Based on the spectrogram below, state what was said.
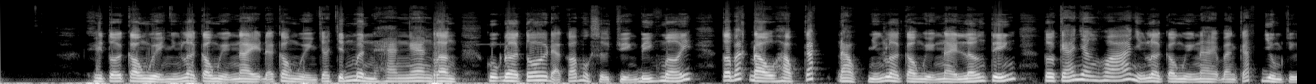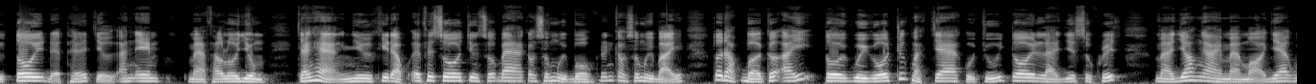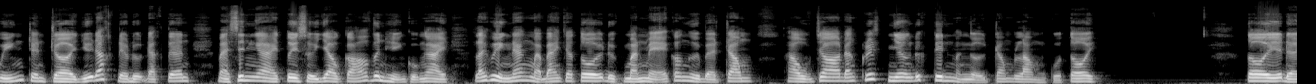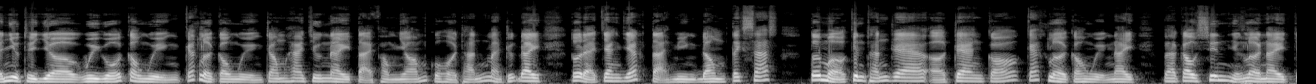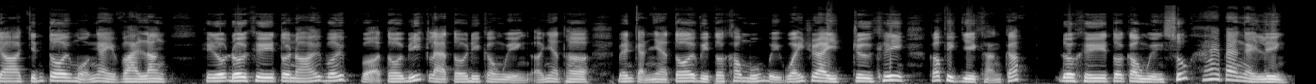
Khi tôi cầu nguyện những lời cầu nguyện này để cầu nguyện cho chính mình hàng ngàn lần, cuộc đời tôi đã có một sự chuyển biến mới. Tôi bắt đầu học cách đọc những lời cầu nguyện này lớn tiếng, tôi cá nhân hóa những lời cầu nguyện này bằng cách dùng chữ tôi để thế chữ anh em mà Phaolô dùng. Chẳng hạn như khi đọc Epheso chương số 3 câu số 14 đến câu số 17, tôi đọc bởi cớ ấy, tôi quỳ gối trước mặt cha của Chúa tôi là Jesus Christ, mà do Ngài mà mọi gia quyến trên trời dưới đất đều được đặt tên, mà xin Ngài tùy sự giàu có vinh hiển của Ngài, lấy quyền năng mà ban cho tôi được mạnh mẽ có người bề trong, hầu cho đấng Christ nhân đức tin mà ngự trong lòng của tôi. Tôi để nhiều thời giờ quỳ gối cầu nguyện các lời cầu nguyện trong hai chương này tại phòng nhóm của hội thánh mà trước đây tôi đã chăn dắt tại miền đông Texas. Tôi mở kinh thánh ra ở trang có các lời cầu nguyện này và cầu xin những lời này cho chính tôi mỗi ngày vài lần. Khi đôi, đôi khi tôi nói với vợ tôi biết là tôi đi cầu nguyện ở nhà thờ bên cạnh nhà tôi vì tôi không muốn bị quấy rầy trừ khi có việc gì khẩn cấp. Đôi khi tôi cầu nguyện suốt 2-3 ngày liền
